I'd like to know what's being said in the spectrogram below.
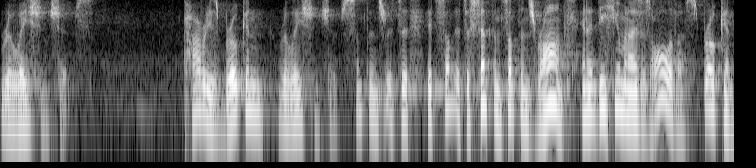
relationships. Poverty is broken relationships. Something's, it's, a, it's, some, it's a symptom, something's wrong, and it dehumanizes all of us. Broken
